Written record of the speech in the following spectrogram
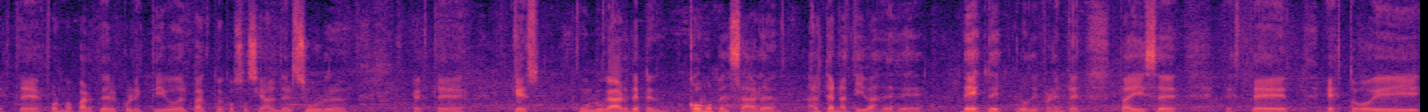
este, formo parte del colectivo del Pacto Ecosocial del Sur, este, que es un lugar de cómo pensar alternativas desde desde los diferentes países. Este, estoy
